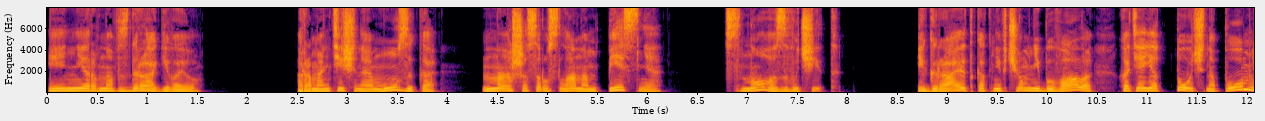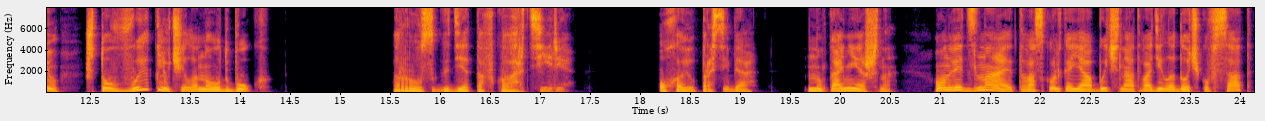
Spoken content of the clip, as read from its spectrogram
и нервно вздрагиваю. Романтичная музыка, наша с Русланом песня, снова звучит. Играет, как ни в чем не бывало, хотя я точно помню, что выключила ноутбук. Рус где-то в квартире. Охаю про себя. Ну, конечно. Он ведь знает, во сколько я обычно отводила дочку в сад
